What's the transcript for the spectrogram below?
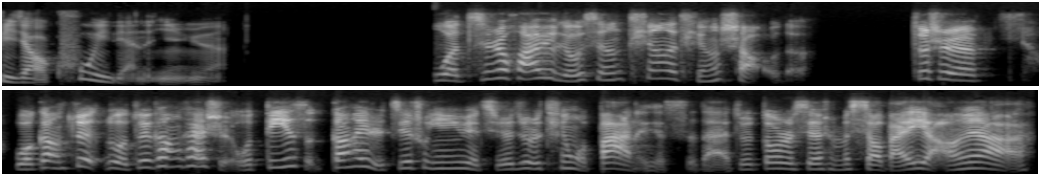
比较酷一点的音乐？我其实华语流行听的挺少的，就是我刚最我最刚开始，我第一次刚开始接触音乐，其实就是听我爸那些磁带，就都是些什么小白杨呀，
